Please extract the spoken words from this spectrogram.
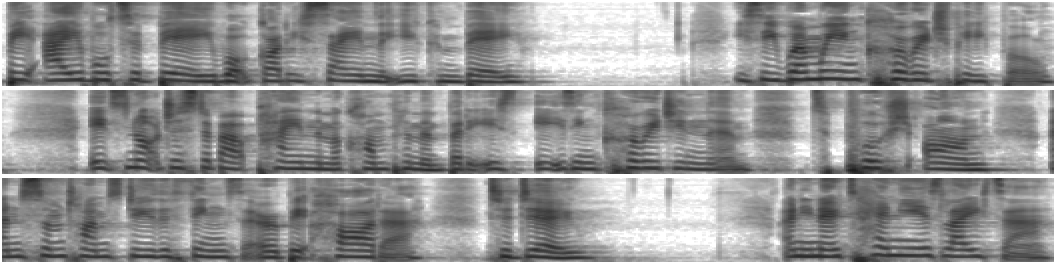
be able to be what God is saying that you can be. You see, when we encourage people, it's not just about paying them a compliment, but it is, it is encouraging them to push on and sometimes do the things that are a bit harder to do. And you know, 10 years later,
